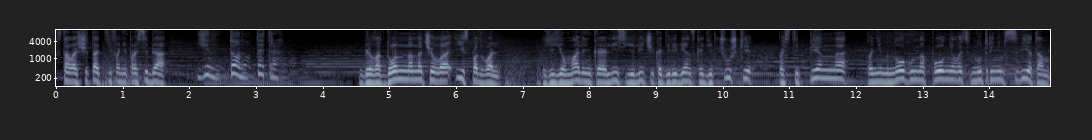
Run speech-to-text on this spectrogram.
Стала считать Тифани про себя. Ин-тон тетра. Беладонна начала исподволь. Ее маленькое лисье личико деревенской девчушки постепенно, понемногу наполнилось внутренним светом,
